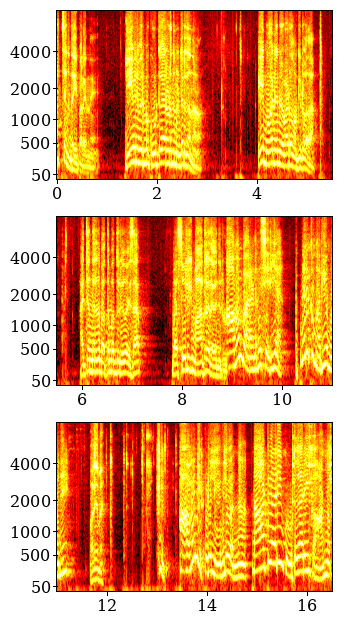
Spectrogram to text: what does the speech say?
അച്ഛൻ എന്താ ഈ പറയുന്നേ? ലീവിന് വരുമ്പോ കൂട്ടുകാരോടൊന്നും മിണ്ടരുതെന്നാണോ? ഈ മോഹൻ എന്നെ ഒരുപാട് നോക്കിയിട്ടുള്ളതാ. അച്ഛൻ തരുന്ന പത്തൊമ്പത് രൂപ പൈസ വസൂലിക്ക് മാത്രമേ തികഞ്ഞിട്ടുള്ളൂ. അവൻ പറയണത് ശരിയാ. നിനക്ക് മതിയോ മോനെ? മതിയമ്മേ ഹും, അവൻ ഇപ്പഴും ലീവിൽ വന്ന നാട്ടുകാരെയും കൂട്ടുകാരെയും കാണണം.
